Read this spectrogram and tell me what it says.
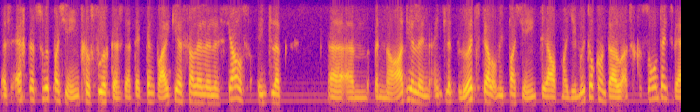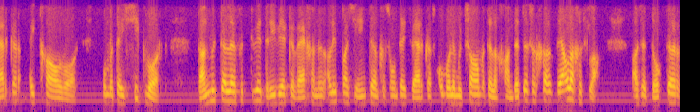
is egter so pasiënt gefokus dat ek dink baie keer sal hulle hulle self eintlik uh um benadeel en eintlik blootstel om die pasiënt te help, maar jy moet ook onthou as 'n gesondheidswerker uitgehaal word omdat hy siek word, dan moet hulle vir 2, 3 weke weggaan en al die pasiënte en gesondheidswerkers om hulle moet saam met hulle gaan. Dit is 'n geweldige slag as 'n dokter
